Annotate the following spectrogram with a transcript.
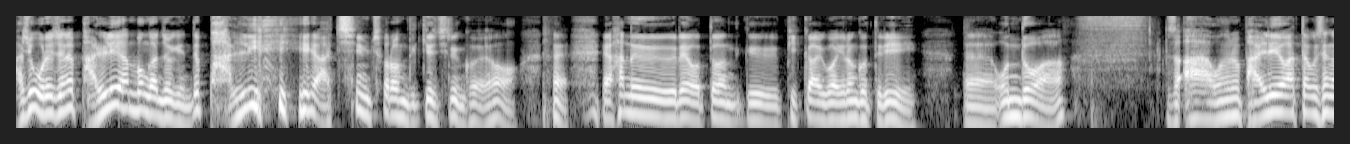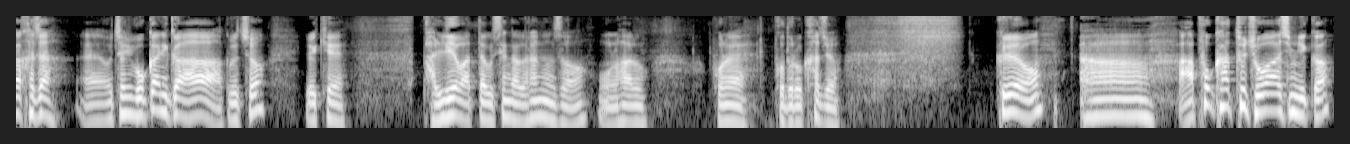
아주 오래전에 발리 한 번 간 적이 있는데 발리의 아침처럼 느껴지는 거예요. 네. 하늘의 어떤 그 빛깔과 이런 것들이 예, 온도와 그래서 아 오늘은 발리에 왔다고 생각하자. 예, 어차피 못 가니까 그렇죠. 이렇게 발리에 왔다고 생각을 하면서 오늘 하루 보내 보도록 하죠. 그래요. 아 아포카토 좋아하십니까?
